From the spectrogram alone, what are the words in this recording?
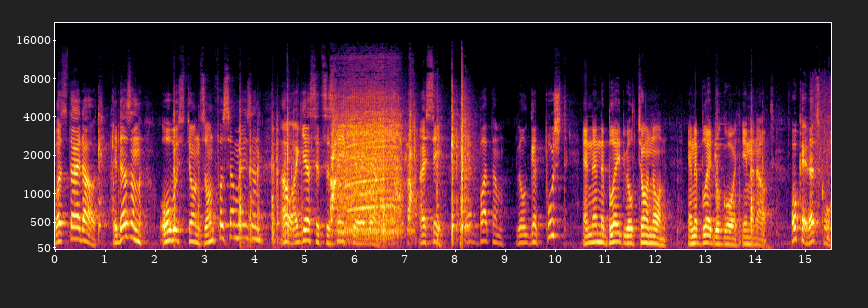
Let's try it out. It doesn't always turns on for some reason. Oh, I guess it's a safety right I see. That button will get pushed and then the blade will turn on and the blade will go in and out. Okay, that's cool.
